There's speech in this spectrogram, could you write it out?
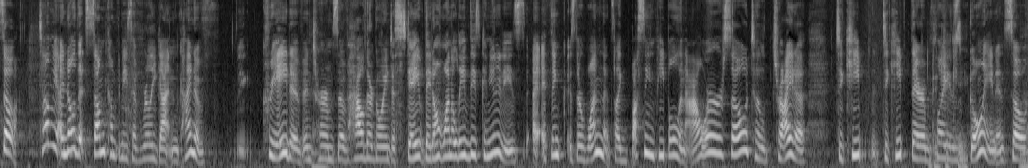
so tell me, I know that some companies have really gotten kind of creative in terms of how they're going to stay. They don't want to leave these communities. I, I think is there one that's like busing people an hour or so to try to to keep to keep their employees going. And so,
